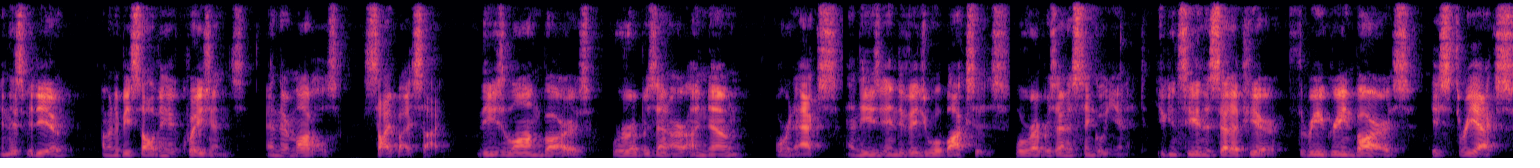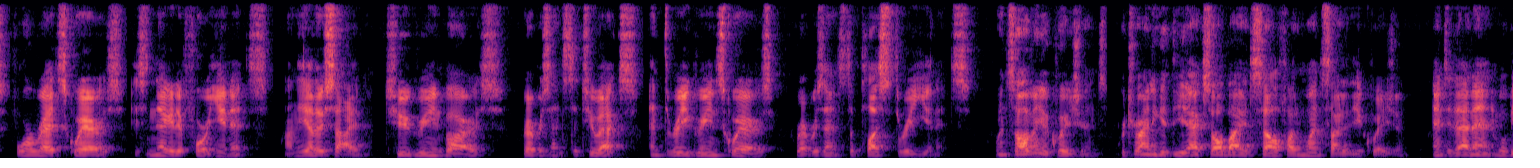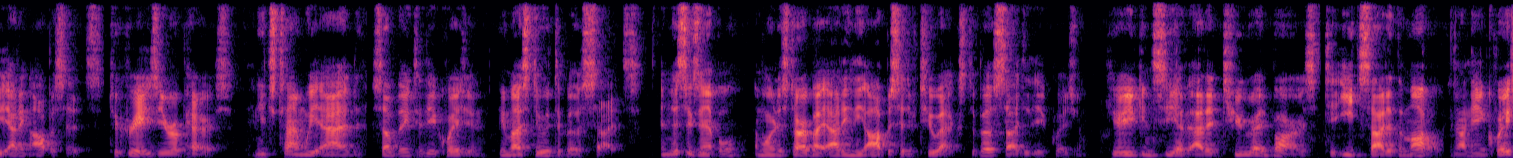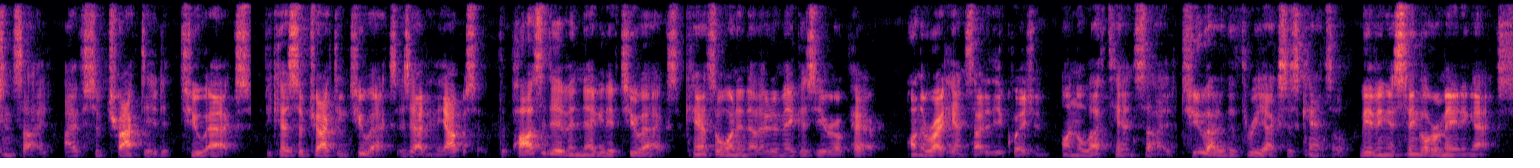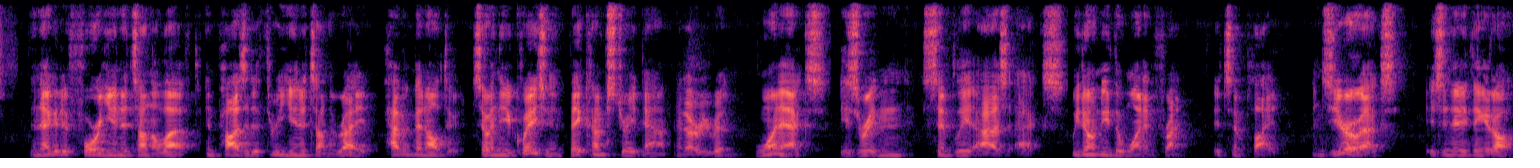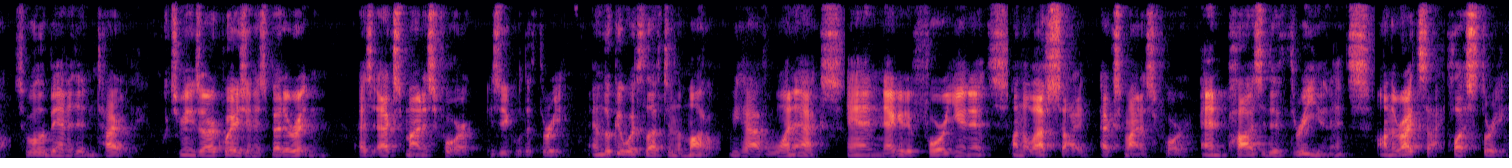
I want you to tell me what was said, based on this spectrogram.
In this video, I'm going to be solving equations and their models side by side. These long bars will represent our unknown, or an x, and these individual boxes will represent a single unit. You can see in the setup here, three green bars is 3x, four red squares is negative 4 units. On the other side, two green bars represents the 2x, and three green squares represents the plus 3 units. When solving equations, we're trying to get the x all by itself on one side of the equation. And to that end, we'll be adding opposites to create zero pairs. And each time we add something to the equation, we must do it to both sides. In this example, I'm going to start by adding the opposite of 2x to both sides of the equation. Here you can see I've added two red bars to each side of the model. And on the equation side, I've subtracted 2x because subtracting 2x is adding the opposite. The positive and negative 2x cancel one another to make a zero pair on the right hand side of the equation. On the left hand side, 2 out of the 3 x's cancel, leaving a single remaining x. The negative 4 units on the left and positive 3 units on the right haven't been altered. So in the equation, they come straight down and are rewritten. 1x is written simply as x. We don't need the 1 in front. It's implied. And 0x isn't anything at all, so we'll abandon it entirely. Which means our equation is better written as x minus 4 is equal to 3. And look at what's left in the model. We have 1x and negative 4 units on the left side, x minus 4, and positive 3 units on the right side, plus 3.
